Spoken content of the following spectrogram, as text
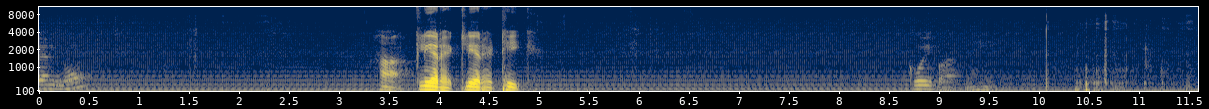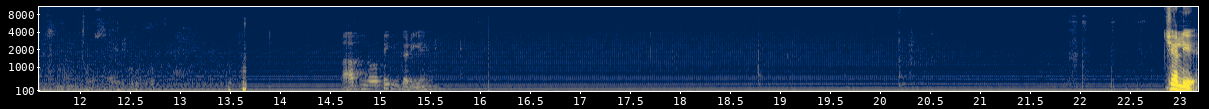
हैं हाँ क्लियर है क्लियर है ठीक कोई बात नहीं आप नोटिंग करिए चलिए,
